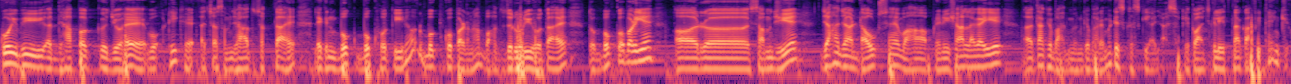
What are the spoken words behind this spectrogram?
कोई भी अध्यापक जो है वो ठीक है अच्छा समझा तो सकता है लेकिन बुक बुक होती है और बुक को पढ़ना बहुत ज़रूरी होता है। तो बुक को पढ़िए और uh, समझिए जहाँ जहाँ डाउट्स हैं वहाँ अपने निशान लगाइए ताकि बाद में उनके बारे में डिस्कस किया जा सके। तो आज के लिए इतना काफ़ी। थैंक यू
